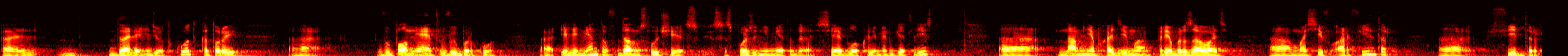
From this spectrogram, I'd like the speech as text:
Далее идет код, который выполняет выборку Э, элементов, в данном случае с, использованием метода CI-блок элемент getList, э, нам необходимо преобразовать э, массив rFilter, фильтр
